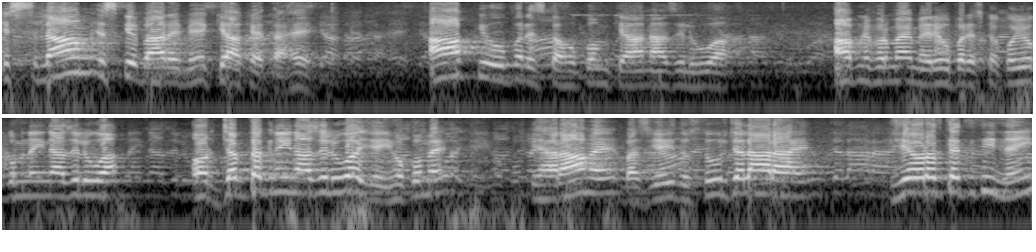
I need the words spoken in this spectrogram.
اسلام اس کے بارے میں کیا کہتا ہے؟ آپ کے اوپر اس کا حکم کیا نازل ہوا؟ آپ نے فرمایا میرے اوپر اس کا کوئی حکم نہیں نازل ہوا، اور جب تک نہیں نازل ہوا یہی حکم ہے یہ حرام ہے، بس یہی دستور چلا رہا ہے۔ یہ عورت کہتی تھی، نہیں،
